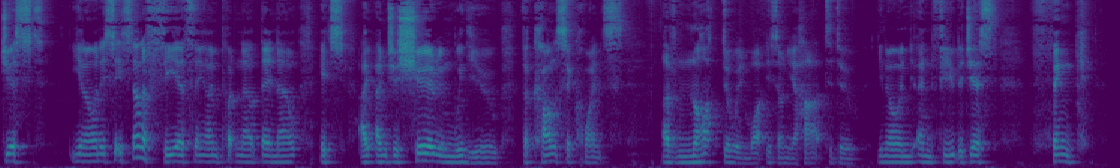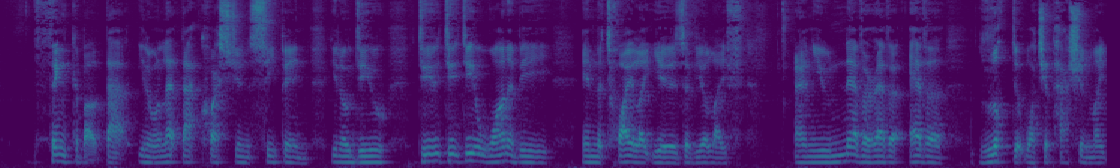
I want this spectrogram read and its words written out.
just, you know, and it's it's not a fear thing I'm putting out there now. It's I, I'm just sharing with you the consequence of not doing what is on your heart to do. You know, and and for you to just think think about that, you know, and let that question seep in. You know, do you do you, do, do you want to be in the twilight years of your life and you never, ever, ever looked at what your passion might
